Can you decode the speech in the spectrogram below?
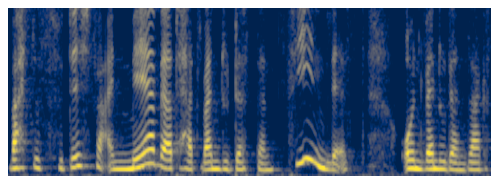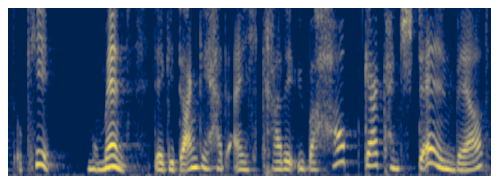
was es für dich für einen Mehrwert hat, wenn du das dann ziehen lässt und wenn du dann sagst, okay, Moment, der Gedanke hat eigentlich gerade überhaupt gar keinen Stellenwert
